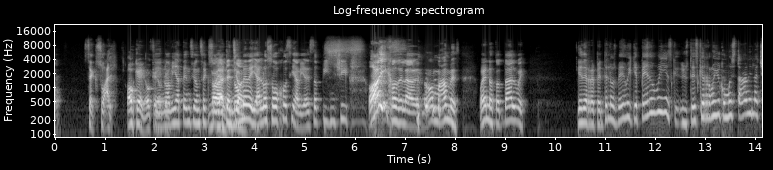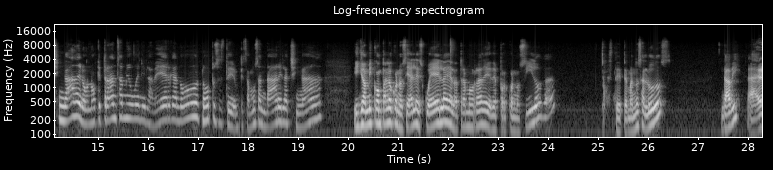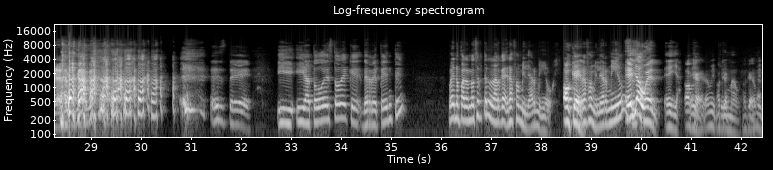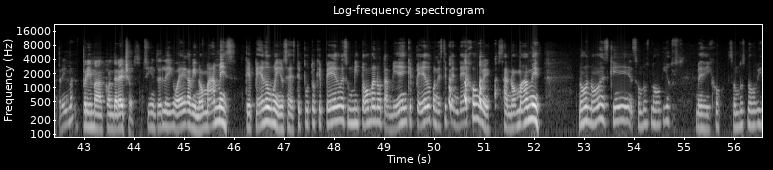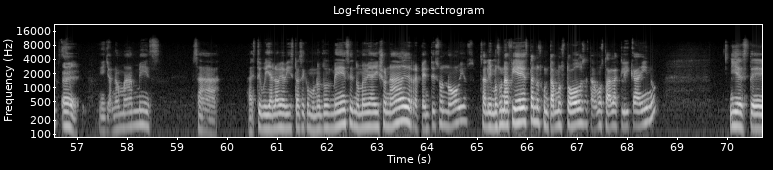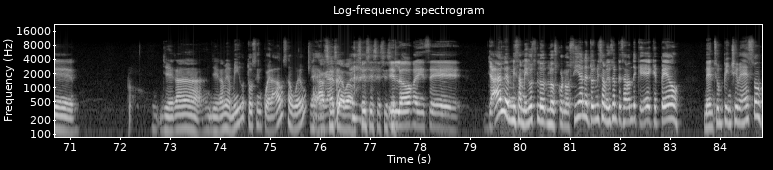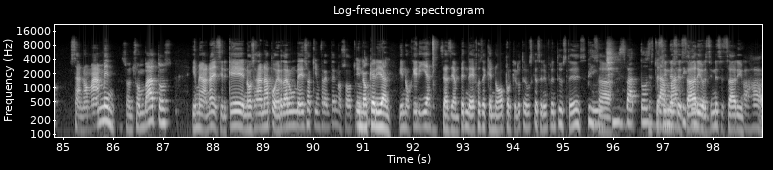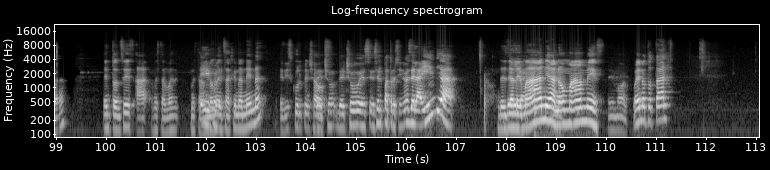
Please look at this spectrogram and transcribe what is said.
ok, ok. sexual. Ok, ok, Sí, ok. no había tensión sexual. había No, tensión. me veía los ojos y había esa pinche. ¡Ay, hijo de la! No mames. Bueno, total, güey. Que de repente los veo y qué pedo, güey. Es que, ¿y ustedes qué rollo? ¿Cómo están? Y la chingada. No, no, qué tranza, mi güey. Ni la verga. No, no, pues este, empezamos a andar y la chingada. Y yo a mi compa lo conocía de la escuela y a la otra morra de, de por conocido, ¿verdad? Este, te mando saludos. Gaby. este. Y, y a todo esto de que de repente. Bueno, para no hacerte la larga, era familiar mío, güey. Ok. Era familiar mío. ¿Ella entonces- o él? Ella. Ok, ella, era mi prima, güey. Era mi prima. Prima con derechos. Sí, entonces le digo, eh, Gaby, no mames. ¿Qué pedo, güey? O sea, este puto, ¿qué pedo? Es un mitómano también. ¿Qué pedo con este pendejo, güey? O sea, no mames. No, no, es que somos novios. Me dijo, somos novios. Eh. Y yo, no mames. O sea, a este güey ya lo había visto hace como unos dos meses, no me había dicho nada y de repente son novios. Salimos a una fiesta, nos juntamos todos, estábamos toda la clica ahí, ¿no? Y este. Llega, llega mi amigo, todos encuerados a huevo. Ah, sí, sí, a huevo. sí, sí, sí, sí, sí. Y luego me dice, ya le- mis amigos lo- los conocían, entonces mis amigos empezaron de que, "Eh, ¿qué pedo? Dense un pinche beso. O sea, no mamen, son, son vatos. Y me van a decir que no se van a poder dar un beso aquí enfrente de nosotros. Y no querían. Y no querían, se hacían pendejos de que no, ¿por qué lo tenemos que hacer enfrente de ustedes? O sea, Pinches vatos esto es dramáticos. innecesario, güey. es innecesario. Ajá. ¿verdad? Entonces, ah, me está, me está dando un mensaje una nena. Eh, disculpen, De chavos. hecho, de hecho es, es el patrocinio desde la India. Desde, Alemania, no mames. Bueno, total.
